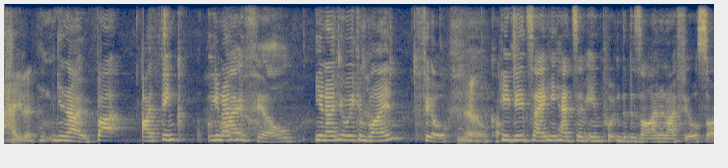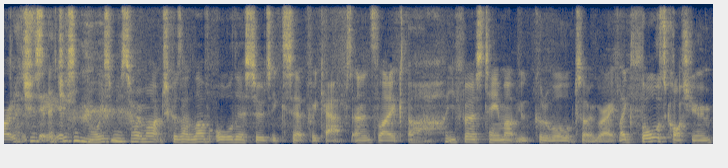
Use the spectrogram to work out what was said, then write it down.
hate it. you know. But I think you know I who, feel you know who we can blame. Phil. Yeah. He did say he had some input in the design, and I feel sorry for It just, Steve. it just annoys me so much because I love all their suits except for Caps, and it's like, oh, your first team up, you could have all looked so great. Like Thor's costume,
